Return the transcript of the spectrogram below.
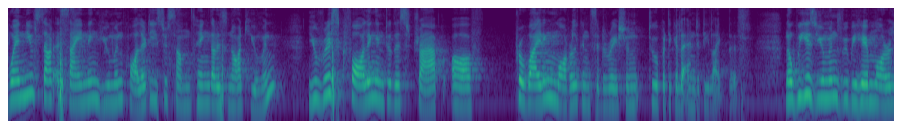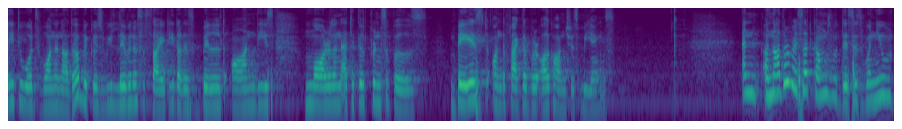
when you start assigning human qualities to something that is not human, you risk falling into this trap of providing moral consideration to a particular entity like this. Now, we as humans, we behave morally towards one another because we live in a society that is built on these moral and ethical principles based on the fact that we're all conscious beings. And another risk that comes with this is when you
